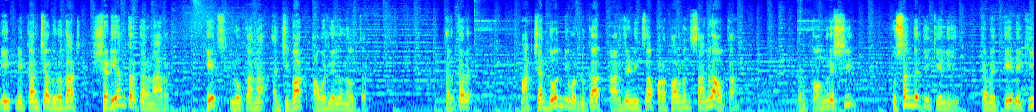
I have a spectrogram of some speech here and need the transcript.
एकमेकांच्या विरोधात षडयंत्र करणार. हेच लोकांना अजिबात आवडलेलं नव्हतं. खर तर मागच्या दोन निवडणुकात आर जे डीचा परफॉर्मन्स चांगला होता पण काँग्रेसची कुसंगती केली त्यामुळे ते देखील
